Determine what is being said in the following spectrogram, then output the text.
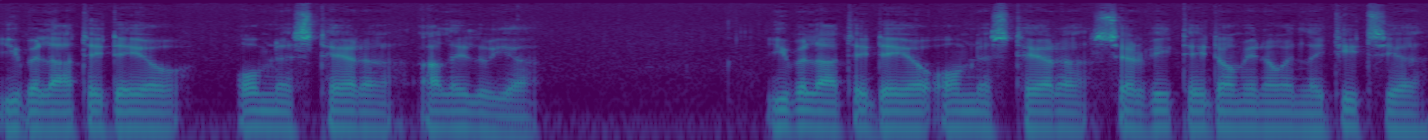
Jubilate Deo omnes terra alleluia. Jubilate Deo omnes terra, servite Domino in laetitia,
